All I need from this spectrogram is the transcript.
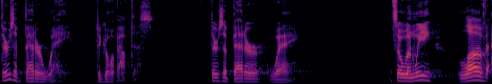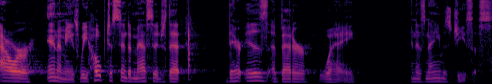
there's a better way to go about this. There's a better way. So when we love our enemies, we hope to send a message that there is a better way, and his name is Jesus.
